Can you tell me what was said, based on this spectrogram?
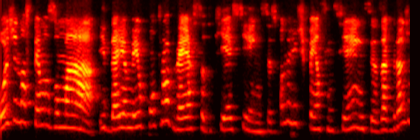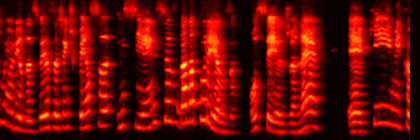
Hoje nós temos uma ideia meio controversa do que é ciências. Quando a gente pensa em ciências, a grande maioria das vezes a gente pensa em ciências da natureza, ou seja, né, é, química,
